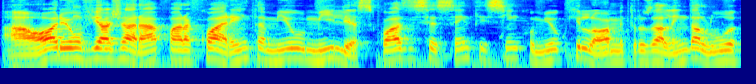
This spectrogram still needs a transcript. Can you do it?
A Orion viajará para 40 mil milhas, quase 65 mil quilômetros além da Lua,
